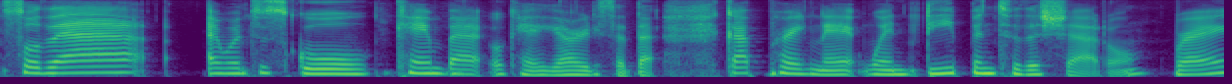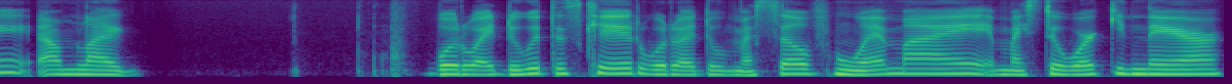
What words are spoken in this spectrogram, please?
so that I went to school, came back. Okay, you already said that. Got pregnant, went deep into the shadow, right? I'm like, what do I do with this kid? What do I do with myself? Who am I? Am I still working there?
